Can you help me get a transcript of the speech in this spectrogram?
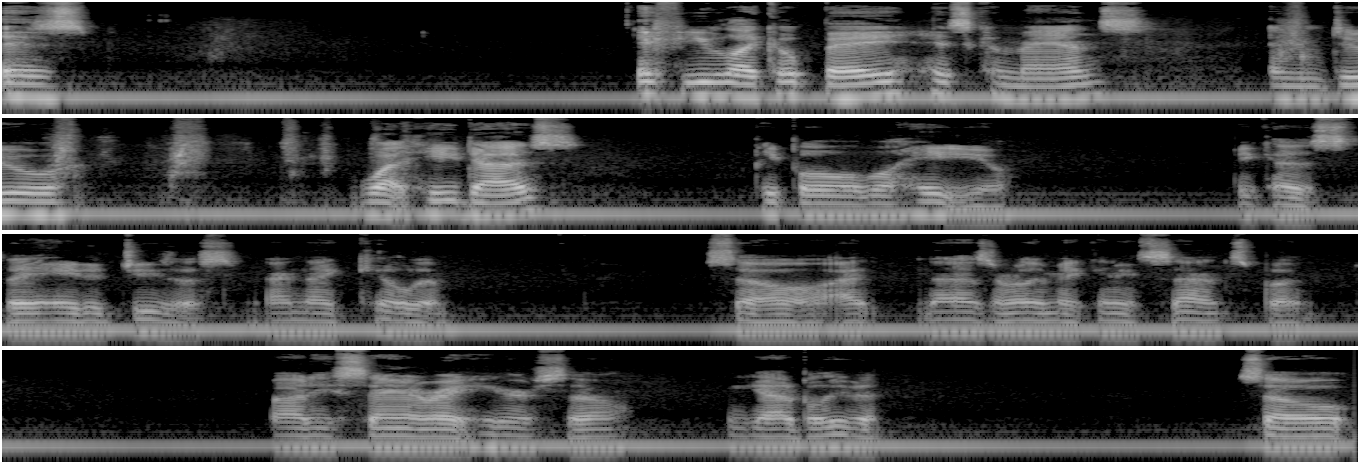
is if you like obey his commands and do what he does, people will hate you because they hated Jesus and they killed him. So I that doesn't really make any sense, but but he's saying it right here, so you gotta believe it. So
